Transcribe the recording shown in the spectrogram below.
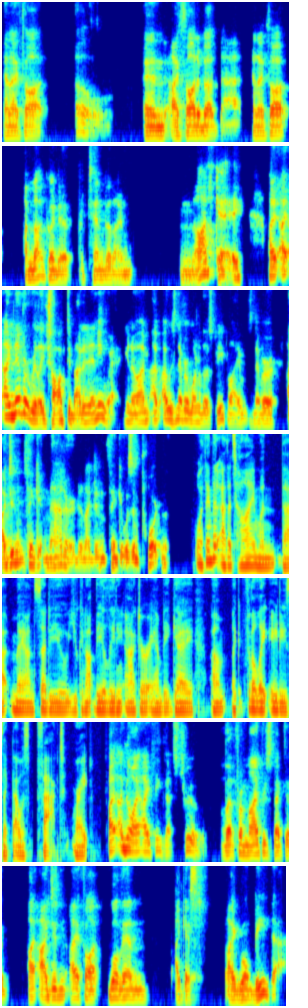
And I thought, oh, and I thought about that, and I thought, I'm not going to pretend that I'm not gay. I, I, I never really talked about it anyway. You know, I'm, I, I was never one of those people. I was never, I didn't think it mattered and I didn't think it was important. Well, I think that at the time when that man said to you, you cannot be a leading actor and be gay, um, like for the late 80s, like that was fact, right? I no, I, I think that's true. But from my perspective, I, I didn't, I thought, well, then I guess I won't be that.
